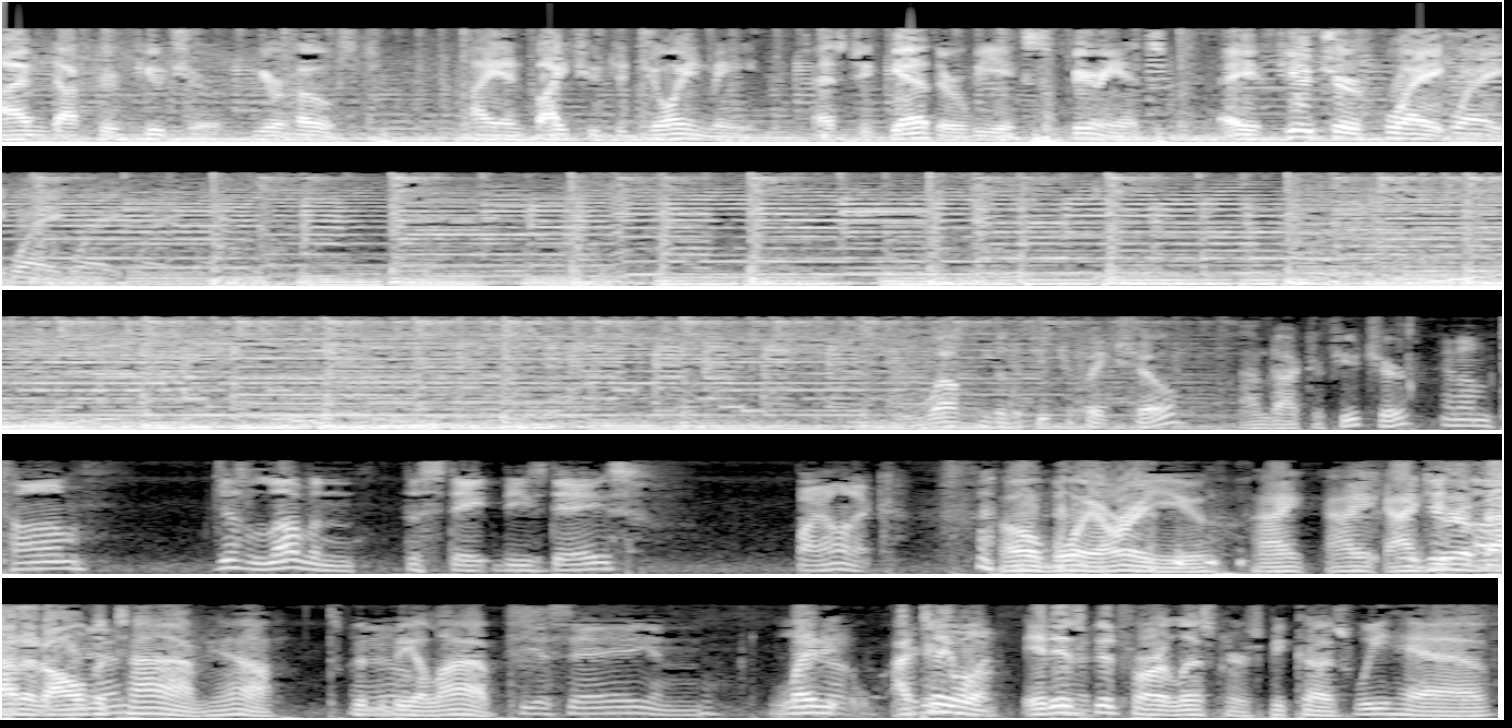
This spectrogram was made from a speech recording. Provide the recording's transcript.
I'm Dr. Future, your host. I invite you to join me as together we experience a future quake. Welcome to the Future Quake Show. I'm Dr. Future. And I'm Tom. Just loving the state these days. Bionic. Oh boy, are you? I I, I hear about awesome, it all man. the time. Yeah, it's good to be alive. TSA and. Lady, uh, I tell you what, it is good for our listeners because we have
